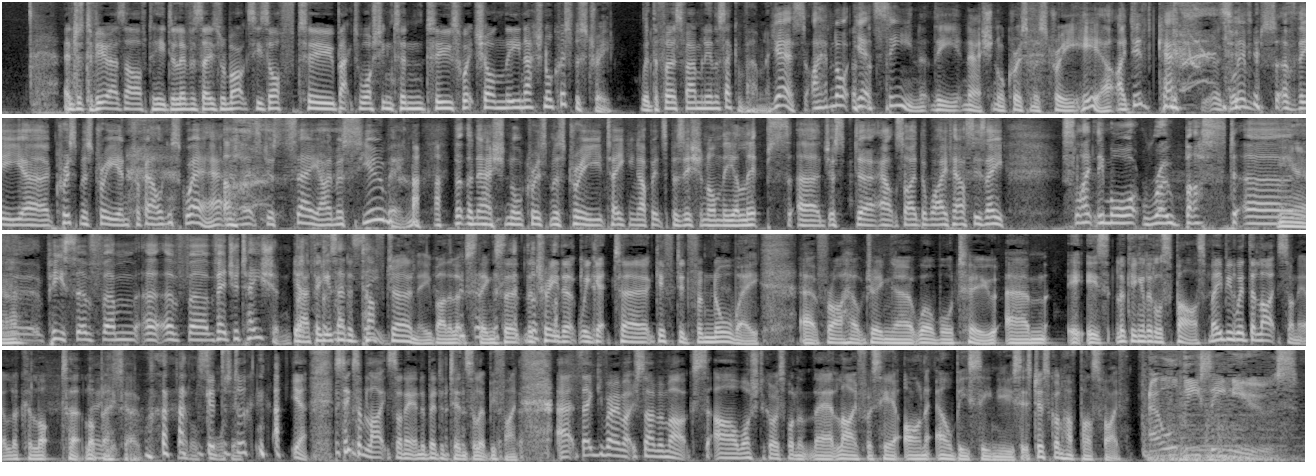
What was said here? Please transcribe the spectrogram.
And just a few hours after he delivers those remarks, he's off to back to Washington to switch on the national Christmas tree with the first family and the second family. Yes, I have not yet seen the national Christmas tree here. I did catch a glimpse of the uh, Christmas tree in Trafalgar Square, and let's just say I'm assuming that the national Christmas tree taking up its position on the ellipse uh, just uh, outside the White House is a slightly more robust uh, yeah. piece of um, uh, of uh, vegetation. But, yeah, I think it's had a see. tough journey by the looks of things. The, the tree that we get uh, gifted from Norway uh, for our help during uh, World War II um, is looking a little sparse. Maybe with the lights on it, it'll look a lot lot there better. Good to talk. yeah, stick some lights on it and a bit of tinsel, it'll be fine. thank you very much, Simon Marks, our Washington correspondent there, live for us here on LBC News. It's just gone half past five. LBC News.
